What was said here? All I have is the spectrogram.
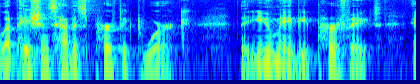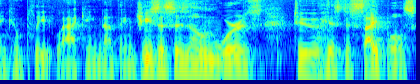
let patience have its perfect work." that you may be perfect and complete, lacking nothing. Jesus' own words to his disciples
